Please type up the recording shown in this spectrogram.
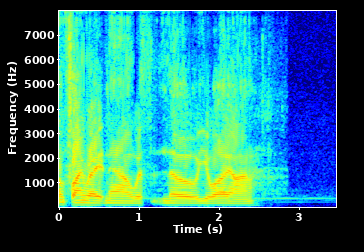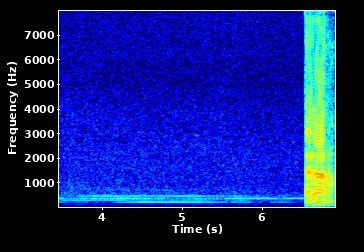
I'm flying right now with no UI on. I know.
